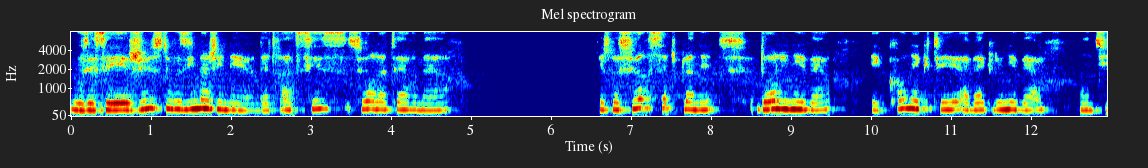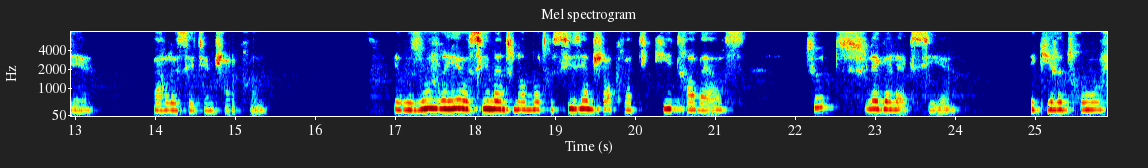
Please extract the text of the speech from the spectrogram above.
Vous essayez juste de vous imaginer d'être assise sur la Terre-Mère, d'être sur cette planète, dans l'univers et connecté avec l'univers entier par le septième chakra. Et vous ouvrez aussi maintenant votre sixième chakra qui traverse toutes les galaxies et qui retrouve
